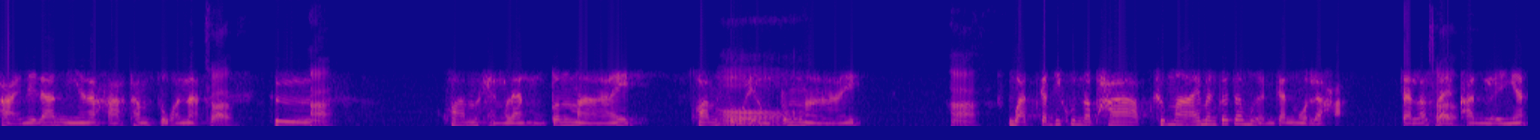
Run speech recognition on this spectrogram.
ขายในด้านนี้นะคะทำสวนอะ่ะ ครับ คือฮะ ความแข็งแรงของต้นไม้ ความสวยอ๋อของต้นไม้ฮะวัดกันที่คุณภาพคือไม้มันก็จะเหมือนกันหมดแหละค่ะ แต่ละครับสายพันธุ์อะไรเงี้ย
